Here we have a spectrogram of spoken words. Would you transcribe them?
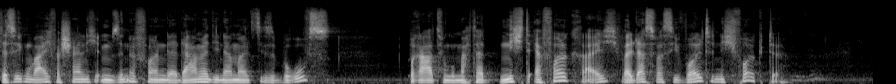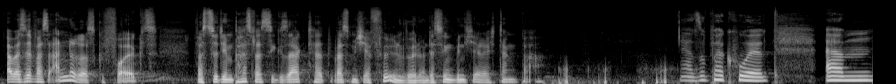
deswegen war ich wahrscheinlich im Sinne von der Dame, die damals diese Berufsberatung gemacht hat, nicht erfolgreich, weil das, was sie wollte, nicht folgte. Aber es ist etwas anderes gefolgt, was zu dem passt, was sie gesagt hat, was mich erfüllen würde. Und deswegen bin ich ihr recht dankbar. Ja, super cool. Ähm,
